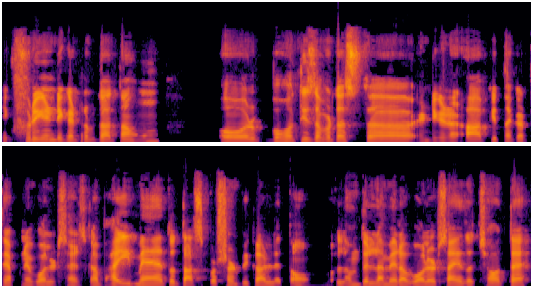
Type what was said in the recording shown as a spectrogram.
एक फ्री इंडिकेटर बताता हूँ और बहुत ही ज़बरदस्त इंडिकेटर आप कितना करते हैं अपने वॉलेट साइज़ का? भाई, मैं तो दस परसेंट भी कर लेता हूँ। अलहमदिल्ला मेरा वॉलेट साइज़ अच्छा होता है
